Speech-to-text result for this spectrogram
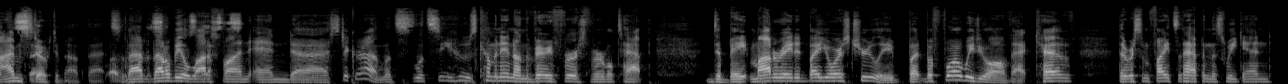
I'm stoked about that. So that that'll be a lot of fun. And uh, stick around. Let's let's see who's coming in on the very first verbal tap debate, moderated by yours truly. But before we do all that, Kev, there were some fights that happened this weekend,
